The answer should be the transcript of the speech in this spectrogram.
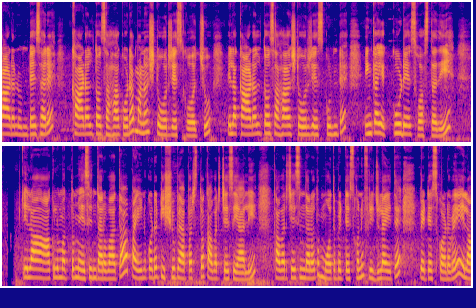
కాడలు ఉంటే సరే కాడలతో సహా కూడా మనం స్టోర్ చేసుకోవచ్చు. ఇలా కాడలతో సహా స్టోర్ చేసుకుంటే ఇంకా ఎక్కువ డేస్ వస్తుంది. ఇలా ఆకులు మొత్తం వేసిన తర్వాత పైన కూడా టిష్యూ పేపర్స్తో కవర్ చేసేయాలి. కవర్ చేసిన తర్వాత మూత పెట్టేసుకొని ఫ్రిడ్జ్లో అయితే పెట్టేసుకోవడమే. ఇలా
